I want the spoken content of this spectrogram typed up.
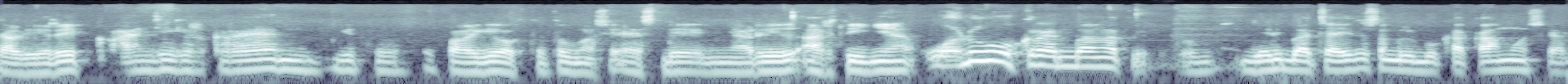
Baca lirik anjir keren gitu apalagi waktu itu masih SD nyari artinya waduh keren banget gitu. jadi baca itu sambil buka kamus kan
